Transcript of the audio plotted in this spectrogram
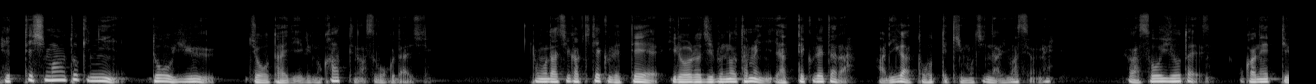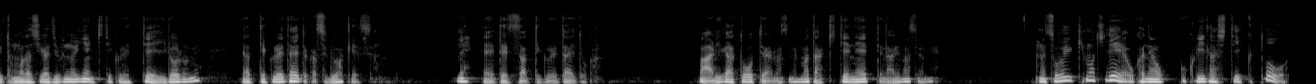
減ってしまう時にどういう状態でいるのかっていうのはすごく大事で友達が来てくれていろいろ自分のためにやってくれたらありがとうって気持ちになりますよね。だからそういう状態です。お金っていう友達が自分の家に来てくれていろいろねやってくれたりとかするわけですよ。ね、え手伝ってくれたりとか。まあありがとうってなりますね。また来てねってなりますよね。そういう気持ちでお金を送り出していくと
